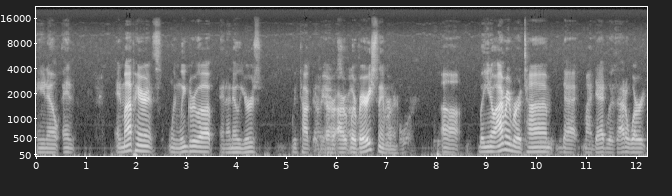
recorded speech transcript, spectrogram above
You know, and and my parents, when we grew up, and I know yours, we've talked, Oh, yeah, are, are, we're very similar. Uh, but you know, I remember a time that my dad was out of work.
